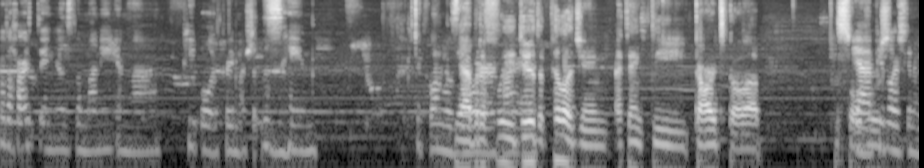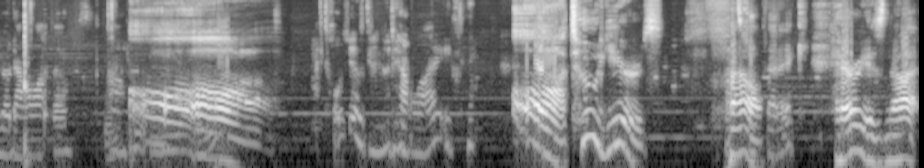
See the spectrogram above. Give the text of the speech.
Well, the hard thing is the money and the people are pretty much at the same. If one was Yeah, but if we higher. do the pillaging, I think the guards go up. The yeah, people are just gonna go down a lot though. Oh, Oh, I told you it was gonna go down a lot. oh, two years. That's Wow, pathetic. Harry is not.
